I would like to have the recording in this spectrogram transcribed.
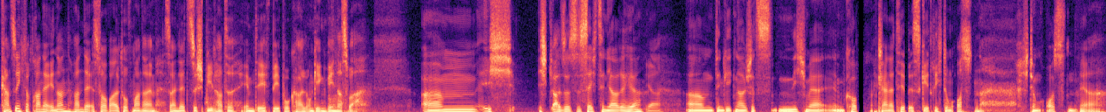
Kannst du dich noch daran erinnern, wann der SV Waldhof Mannheim sein letztes Spiel hatte im DFB-Pokal und gegen wen das war? Ähm, ich, ich, also es ist 16 Jahre her. Ja. Ähm, den Gegner habe ich jetzt nicht mehr im Kopf. Ein kleiner Tipp, es geht Richtung Osten. Richtung Osten. Ja.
